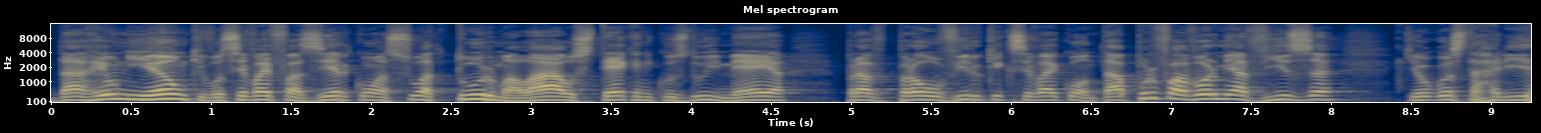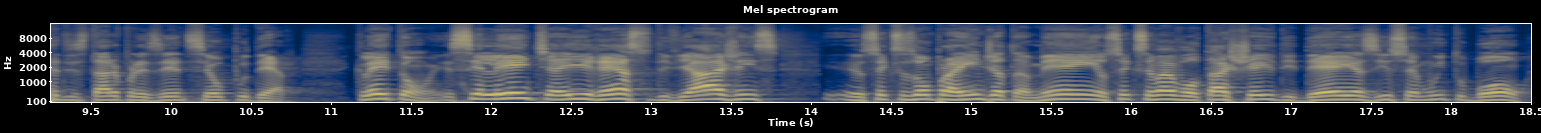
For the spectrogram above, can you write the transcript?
da reunião que você vai fazer com a sua turma lá, os técnicos do IMEA, para ouvir o que, que você vai contar. Por favor, me avisa que eu gostaria de estar presente se eu puder. Cleiton, excelente aí, resto de viagens. Eu sei que vocês vão para a Índia também, eu sei que você vai voltar cheio de ideias, isso é muito bom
